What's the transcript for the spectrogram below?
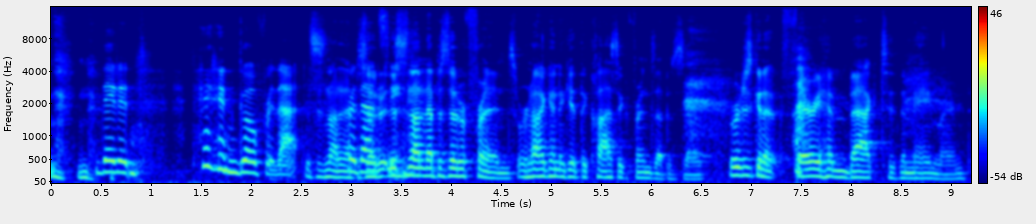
they didn't they didn't go for that. This is not an episode. This is not an episode of Friends. We're not going to get the classic Friends episode. We're just going to ferry him back to the mainland.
